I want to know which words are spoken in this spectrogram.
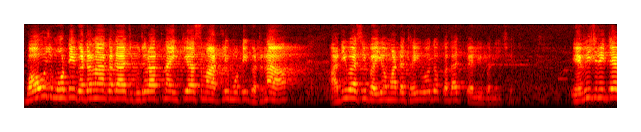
બહુ જ મોટી ઘટના કદાચ ગુજરાતના ઇતિહાસમાં આટલી મોટી ઘટના આદિવાસી ભાઈઓ માટે થઈ હોય તો કદાચ પહેલી બની છે. એવી જ રીતે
